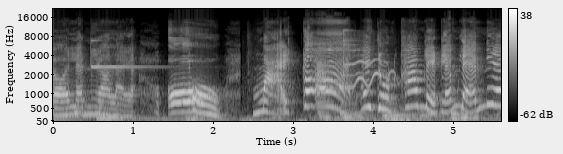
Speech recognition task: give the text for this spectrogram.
ร้อยแล้วเนี่ยอะไรอะโอ้ my god ให้จุดข้ามเหล็กแหลมๆเนี่ย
